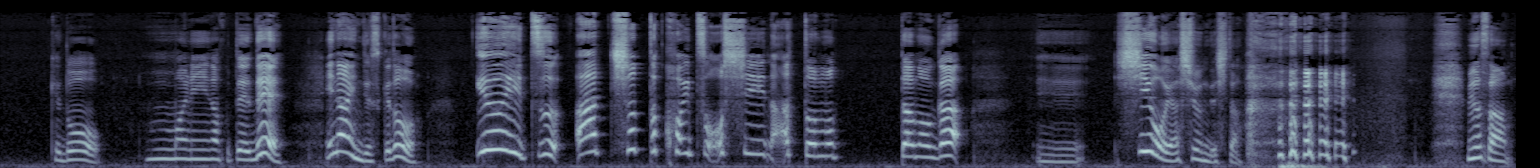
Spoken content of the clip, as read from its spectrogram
けどほんまにいなくてでいないんですけど唯一、あ、ちょっとこいつ惜しいなと思ったのが、えー、塩谷俊でした。皆さん、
